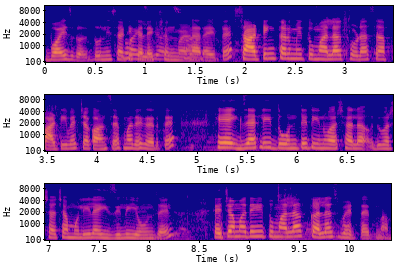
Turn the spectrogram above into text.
बॉईज गर्ल दोन्हीसाठी Boys, कलेक्शन girls, मिळणार आहे इथे. स्टार्टिंग तर मी तुम्हाला थोडासा पार्टीवेअरच्या कॉन्सेप्टमध्ये करते. हे एक्झॅक्टली दोन ते तीन वर्षाला वर्षाच्या मुलीला इझिली येऊन जाईल. ह्याच्यामध्येही तुम्हाला कलर्स भेटत आहेत मॅम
